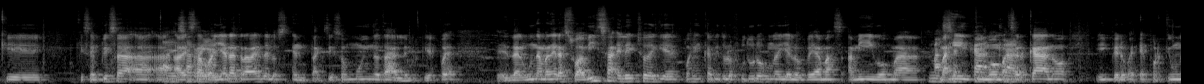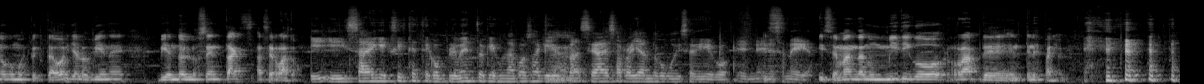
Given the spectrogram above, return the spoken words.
que- que se empieza a, a- A desarrollar. a través de los entags y eso es muy notable porque después eh, de alguna manera suaviza el hecho de que después en capítulos futuros uno ya los vea más amigos, más, Más más, íntimos, más claro. cercanos, y, pero es porque uno como espectador ya los viene viendo en los syntax hace rato. Y, y sabe que existe este complemento que es una cosa que Claro. va- se va desarrollando, como dice Diego, en, en Y- esa medida. Y se mandan un mítico rap de, en, en español.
